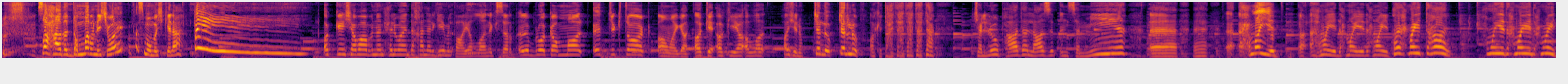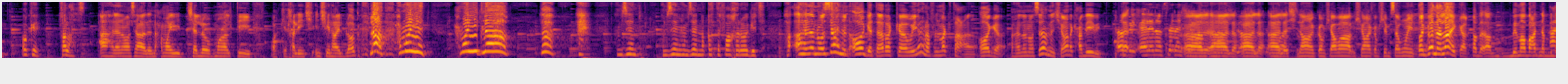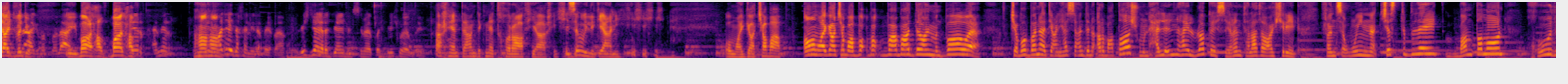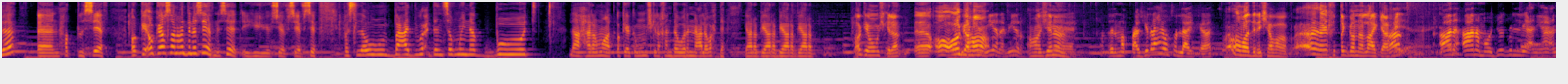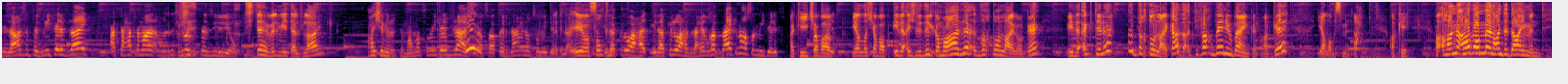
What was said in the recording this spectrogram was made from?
صح هذا دمرني شوي بس مو مشكلة. بي. okay شبابنا الحلوين دخلنا ال game يلا نكسر ال block مال التيك توك oh my god okay okay يا الله هاي شنو شلوب شلوب okay تعال تعال تعال تعال شلوب هذا لازم نسميه آه آه حميد حميد حميد حميد هاي حميد تعال حميد حميد حميد. okay خلاص. أهلا وسهلا حميد شلوب مالتي. okay خلينا نش- نشيل هاي ال block. لا حميد! حميد لا! لا! همزين همزين همزين نقصته في آخر وقت. أهلا وسهلا. اوجا تراك ويانا في المقطع. اوجا أهلا وسهلا. شلونك حبيبي؟ okay أهلا وسهلا شباب. هلا هلا هلا هلا شلونكم شباب؟ شلونكم؟ شو مسوين؟ طقونا like قبل بما بعدنا بداية فيديو. إي باع الحظ باع الحظ أمير. امير ها. ما ها ادري دخلني دقيقة. ليش جاي يرجعني بالسماء؟ طيب كل شوي يطير أخي أنت عندك نت خرافي يا أخي. شو أسوي لك يعني؟ oh my god شباب. oh my god شباب. بعد diamond باوع. شباب بنات يعني هسه عندنا 14 ونحلل لنا هاي البلوكه يصيرن 23 فنسوي لنا chestplate بنطلون خوذة آه نحط السيف. okay okay أصلا عندنا سيف. نسيت. اي سيف سيف سيف. بس لو بعد وحدة نسوي لنا boot. لا حرامات. okay okay مو مشكلة خلينا ندور لنا على وحدة. يا رب يا رب يا رب يا رب. okay مو مشكلة. آه أو- اوقع ها. امير امير ها شنو؟ آه، هذا المقطع إيش قد راح يوصل لايكات؟ والله ما أدري شباب. آه، يا أخي طقونا like يا أخي. أنا أنا موجود بال يعني يعني لازم فد 100000 like حتى حتى ما نستمر بالتنزيل اليوم. تستهبل 100000 like؟ هاي شنو؟ انت ما نوصل 100000 like الأساطير دائما نوصل 100000 like اي وصلت إذا كل واحد إذا كل واحد راح يضغط like نوصل 100000 أكيد شباب. يلا شباب إذا اجلد لكم هذا تضغطون like okay؟ إذا أقتله تضغطون like. هذا اتفاق بيني وبينكم okay؟ يلا بسم الله. okay. هذا همين عنده diamond.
